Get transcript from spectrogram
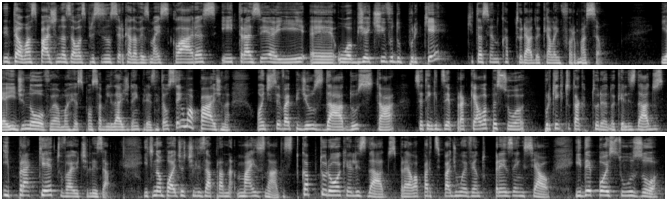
Então, as páginas elas precisam ser cada vez mais claras e trazer aí é, o objetivo do porquê que está sendo capturado aquela informação. E aí, de novo, é uma responsabilidade da empresa. Então, se tem uma página onde você vai pedir os dados, tá? Você tem que dizer para aquela pessoa por que, que tu está capturando aqueles dados e para que tu vai utilizar. E tu não pode utilizar para mais nada. Se tu capturou aqueles dados para ela participar de um evento presencial e depois tu usou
